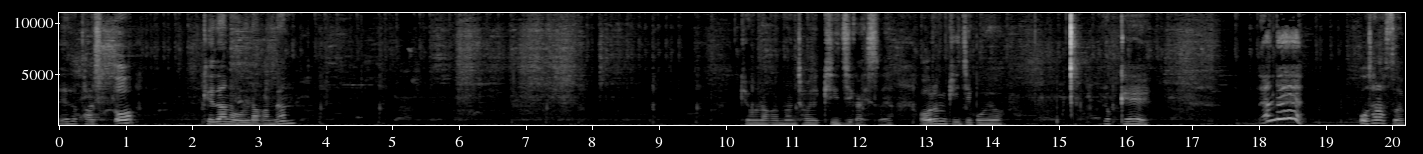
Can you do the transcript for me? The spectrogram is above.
그래서 다시 또 계단을 올라가면 이렇게 올라가면 저의 기지가 있어요. 얼음 기지고요. 이렇게 안돼! 오 살았어요.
